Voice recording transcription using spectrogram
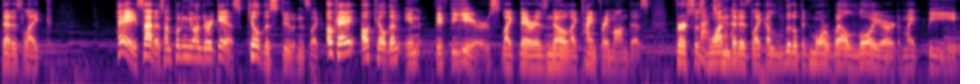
that is like, hey, Satus, I'm putting you under a Geas. Kill this dude. And it's like, okay, I'll kill them in 50 years. Like, there is no, like, time frame on this. Versus one that is, like, a little bit more well lawyered might be,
